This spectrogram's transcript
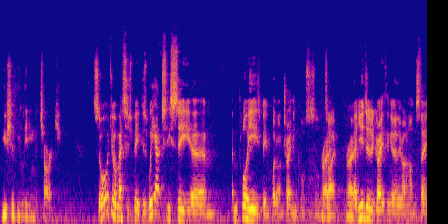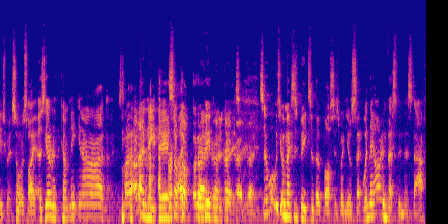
you should be leading the charge. So, what would your message be? Because we actually see um, employees being put on training courses all the Right, time. right. And you did a great thing earlier on on stage where it's almost like, as the owner of the company, you know, it's like, I don't need this. I've got, I've got Right, people right, to do right, this. right, right. So, what would your message be to the bosses when you're set, when they are investing in their staff,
